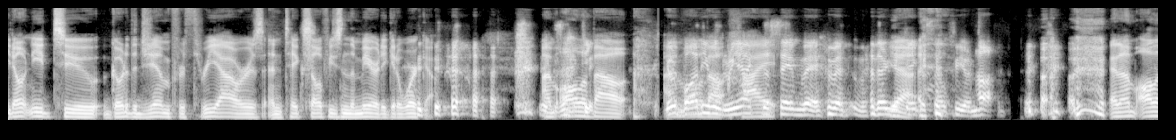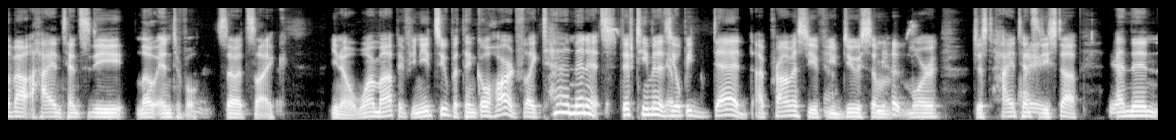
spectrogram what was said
you don't need to go to the gym for three hours and take selfies in the mirror to get a workout. exactly. I'm all about your I'm body about will react high, the same way whether you yeah. take a selfie or not. and I'm all about high intensity, low interval. So it's like, you know, warm up if you need to, but then go hard for like 10 minutes, 15 minutes. Yep. You'll be dead. I promise you if yeah. you do some yes. more just high intensity I, stuff. Yeah. And then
